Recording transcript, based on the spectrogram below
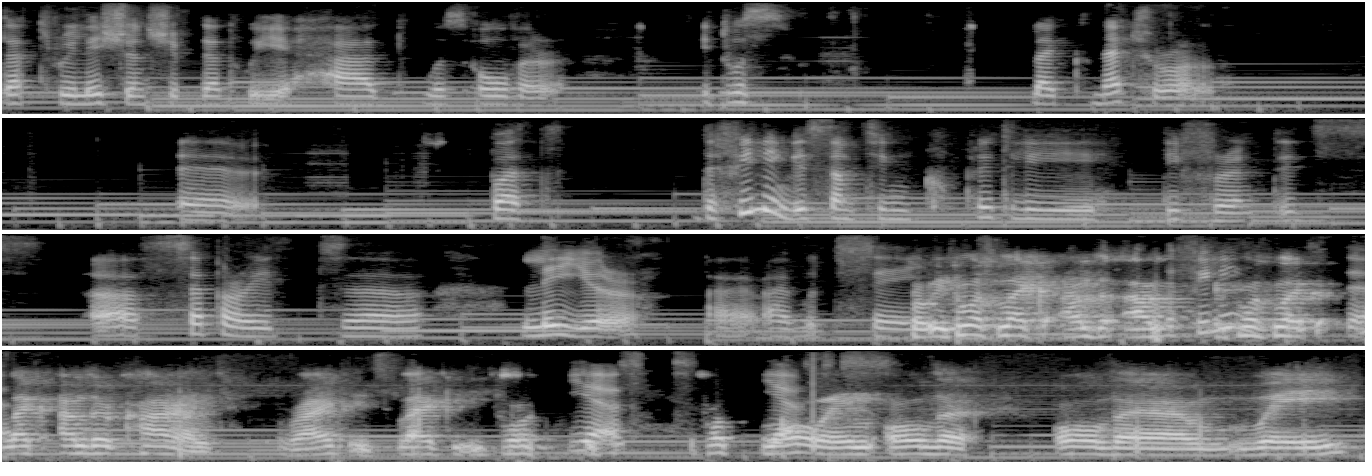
that relationship that we had, was over. It was like natural. Uh, but the feeling is something completely different. It's a separate uh, layer, uh, I would say. So it was like under, under it was like the, like undercurrent, right? It's like it was yes, it, was flowing yes. all the all the way,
